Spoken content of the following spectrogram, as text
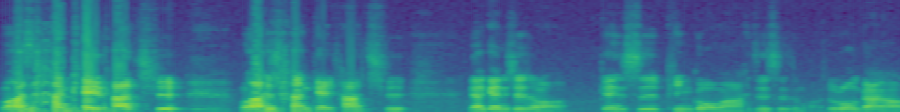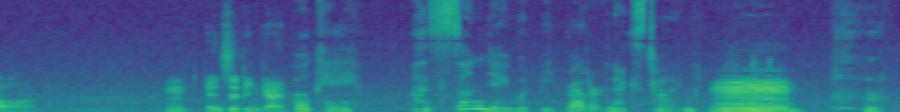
马上给他吃，马上给他吃。你要给你吃什么？给你吃苹果吗？还是吃什么？卤肉干好了。嗯，给你吃饼干。 Okay. A Sunday would be better next time. 嗯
